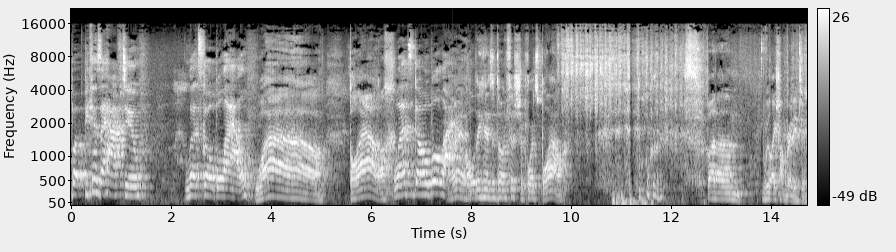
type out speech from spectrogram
But because I have to, let's go Belal. Wow, Belal. Let's go Belal. All right, holding hands and throwing fish supports Belal. but um, we like Sean Brady too.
